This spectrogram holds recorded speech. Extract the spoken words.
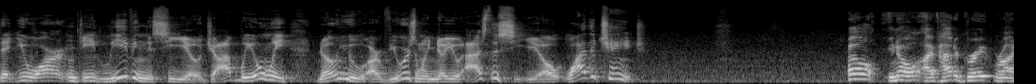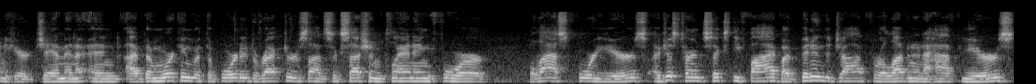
That you are indeed leaving the CEO job. We only know you, our viewers only know you as the CEO. Why the change? Well, you know, I've had a great run here, Jim, and, and I've been working with the board of directors on succession planning for the last four years. I just turned 65. I've been in the job for 11 and a half years.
